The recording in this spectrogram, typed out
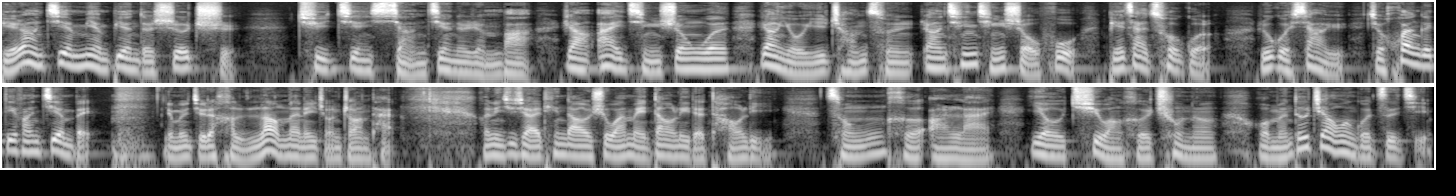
别让见面变得奢侈。去见想见的人吧，让爱情升温，让友谊长存，让亲情守护，别再错过了。如果下雨，就换个地方见呗。有没有觉得很浪漫的一种状态？和你继续来听到是完美倒立的逃离，从何而来，又去往何处呢？我们都这样问过自己。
